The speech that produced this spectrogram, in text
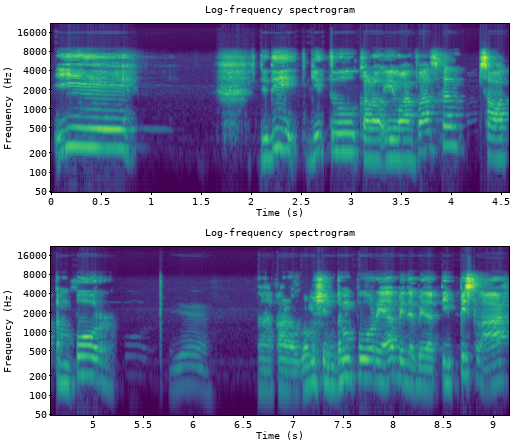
Iya. Jadi gitu, kalau Iwan Fals kan pesawat tempur. Iya. Nah, kalau gue mesin tempur ya beda-beda tipis lah.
